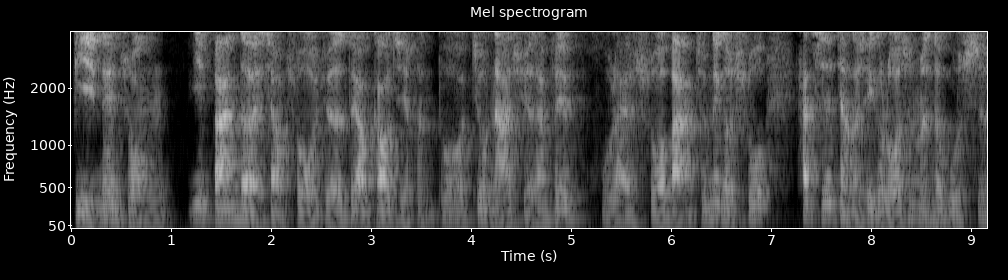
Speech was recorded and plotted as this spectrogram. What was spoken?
比那种一般的小说，我觉得都要高级很多。就拿《雪山飞狐》来说吧，就那个书，它其实讲的是一个罗生门的故事。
